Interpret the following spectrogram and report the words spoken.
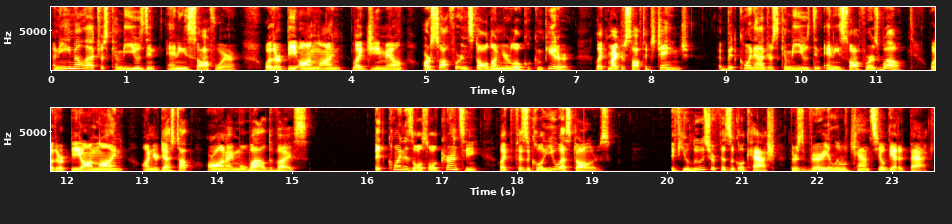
An email address can be used in any software, whether it be online, like Gmail, or software installed on your local computer, like Microsoft Exchange. A Bitcoin address can be used in any software as well, whether it be online, on your desktop, or on a mobile device. Bitcoin is also a currency, like physical US dollars. If you lose your physical cash, there's very little chance you'll get it back.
